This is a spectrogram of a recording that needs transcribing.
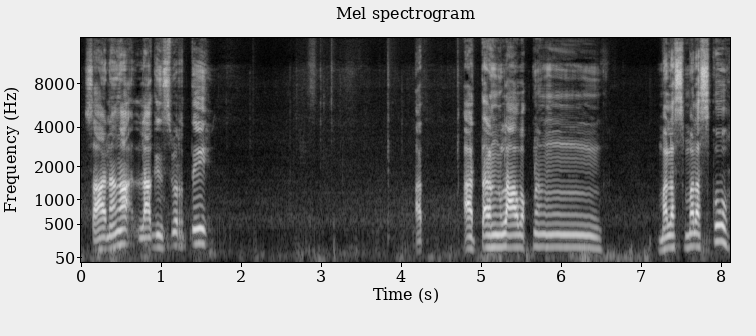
Sana nga, laging swerte. At, ang lawak ng malas-malas ko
